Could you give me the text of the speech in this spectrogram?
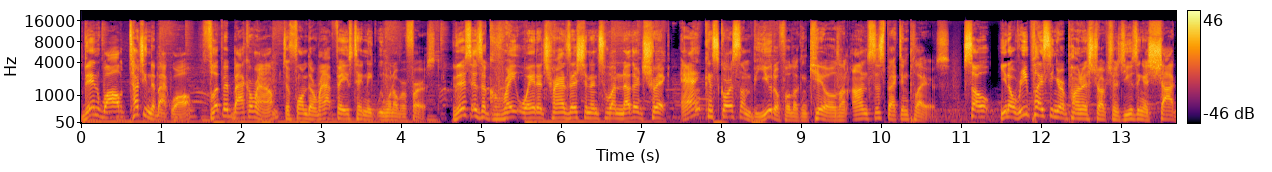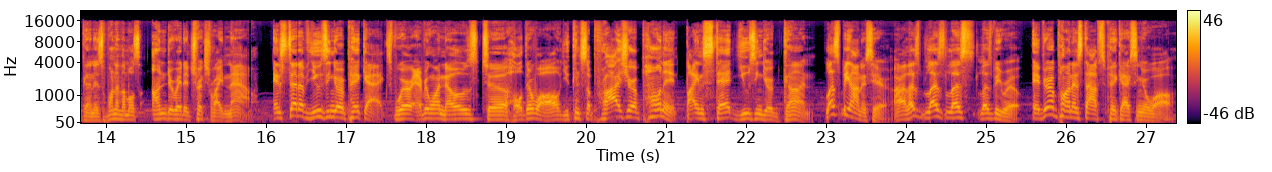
Then while touching the back wall, flip it back around to form the ramp phase technique we went over first. This is a great way to transition into another trick and can score some beautiful looking kills on unsuspecting players. So, you know, replacing your opponent's structures using a shotgun is one of the most underrated tricks right now. Instead of using your pickaxe, where everyone knows to hold their wall, you can surprise your opponent by instead using your gun. Let's be honest here. All right, let's let's let's let's be real. If your opponent stops pickaxing your wall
